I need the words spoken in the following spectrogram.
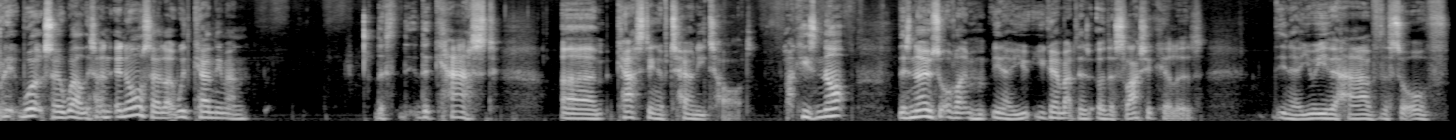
But it works so well. This and, and also like with Candyman, the the cast um, casting of Tony Todd. Like he's not. There's no sort of like you know you you going back to those other slasher killers. You know you either have the sort of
